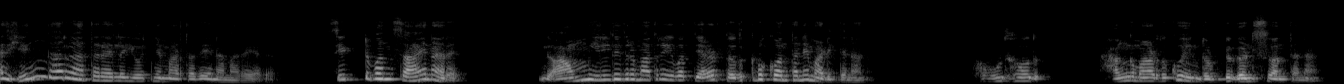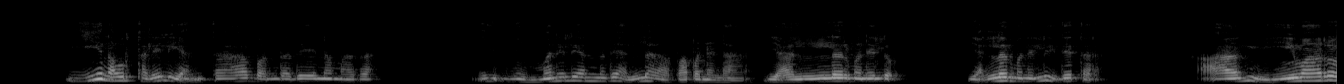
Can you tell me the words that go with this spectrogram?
ಅದು ಹೆಂಗಾರು ಆ ಥರ ಎಲ್ಲ ಯೋಚನೆ ಮಾಡ್ತದೆ ನಮ್ಮರೆ ಅದು. ಸಿಟ್ಟು ಬಂದು ಸಾಯನಾರೆ. ಅಮ್ಮ ಇಲ್ದಿದ್ರೆ ಮಾತ್ರ ಇವತ್ತು ಎರಡು ತದುಕ್ಬೇಕು ಅಂತಾನೆ ಮಾಡಿದ್ದೆ ನಾನು. ಹೌದು ಹೌದು. ಹಂಗೆ ಮಾಡೋದಕ್ಕೂ ಇನ್ನು ದೊಡ್ಡ ಗಂಡಸು ಅಂತನ ಏನು ಅವ್ರ ತಲೆಯಲ್ಲಿ ಎಂತ ಬಂದದೆ ನಮ್ಮರ ಈ ನಿಮ್ಮ ಮನೇಲಿ ಅನ್ನೋದೇ ಅಲ್ಲ ಪಾಪಣ್ಣಣ್ಣ. ಎಲ್ಲರ ಮನೆಯಲ್ಲೂ ಎಲ್ಲರ ಮನೆಯಲ್ಲೂ ಇದೇ ಥರ. ನೀವಾರು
